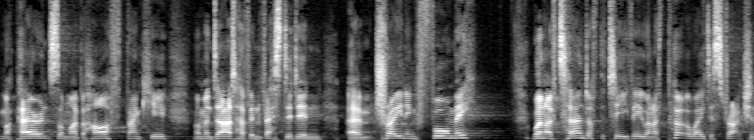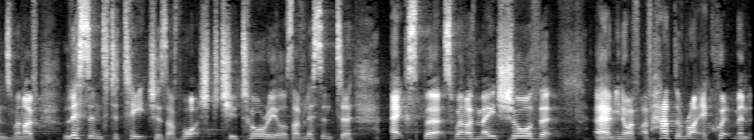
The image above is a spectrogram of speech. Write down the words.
my parents on my behalf, thank you, mum and dad have invested in um, training for me. When I've turned off the TV, when I've put away distractions, when I've listened to teachers, I've watched tutorials, I've listened to experts, when I've made sure that um, you know, I've, I've had the right equipment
